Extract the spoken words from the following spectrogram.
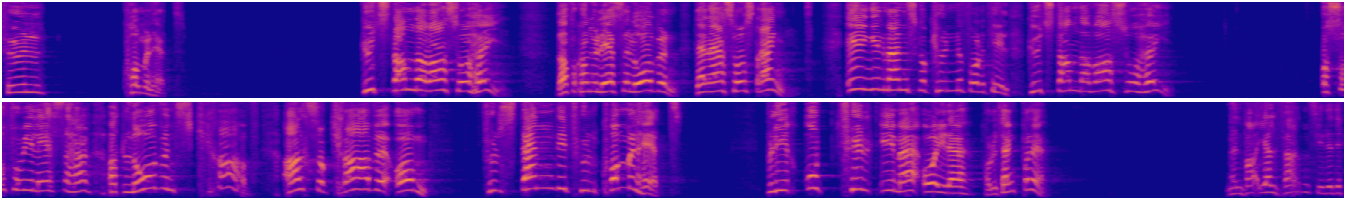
fullkommenhet. Guds standard var så høy. Derfor kan du lese loven. Den er så streng. Ingen mennesker kunne få det til. Guds standard var så høy. Og så får vi lese her at lovens krav, altså kravet om fullstendig fullkommenhet, blir oppfylt i meg og i deg. Har du tenkt på det? Men hva i all verden sier det?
